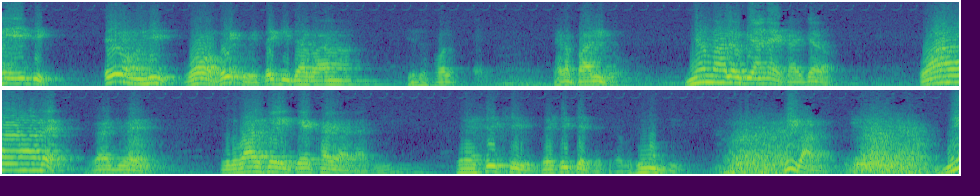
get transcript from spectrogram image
မေတိဧဝံဟိဝောဘိက္ခုသိက္ခိတပါဒီလိုဟောလိုက်ဒါကပါဠိတော် မြန်မာလိုပြန်တဲ့အခါကျတော့ဝါတဲ့ဒါကျွဲသူတစ်ပါးစိတ်ကဲခတ်ရတာကြီးဘယ်စိတ်ဖြစ်ဘယ်စိတ်ပြက်တယ်ဆိုတော့ဘယ်သူမှမသိဘူးသိပါလားမိ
